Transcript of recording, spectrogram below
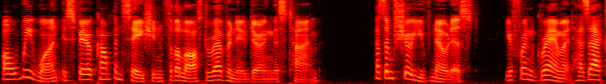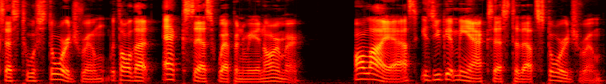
all we want is fair compensation for the lost revenue during this time. As I'm sure you've noticed, your friend Grammett has access to a storage room with all that excess weaponry and armor. All I ask is you get me access to that storage room.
